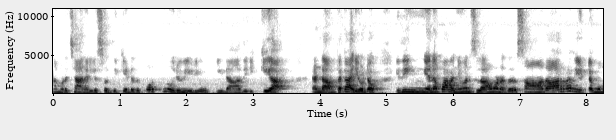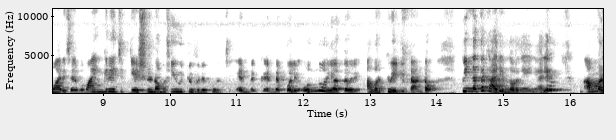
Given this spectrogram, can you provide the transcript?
നമ്മുടെ ചാനലിൽ ശ്രദ്ധിക്കേണ്ടത്. പുറത്തുനിന്ന് ഒരു വീഡിയോ ഇടാതിരിക്കുക. രണ്ടാമത്തെ കാര്യം കേട്ടോ ഇത് ഇങ്ങനെ പറഞ്ഞു മനസ്സിലാവണത് സാധാരണ വീട്ടമ്മമാര് ചിലപ്പോൾ ഭയങ്കര എഡ്യൂക്കേഷൻ ഉണ്ടാവും. പക്ഷെ യൂട്യൂബിനെ കുറിച്ച് എന്നെ എന്നെ പോലെ ഒന്നും അറിയാത്തവര് അവർക്ക് വേണ്ടിയിട്ടാണ് കേട്ടോ പിന്നത്തെ കാര്യം എന്ന് പറഞ്ഞു കഴിഞ്ഞാൽ നമ്മൾ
